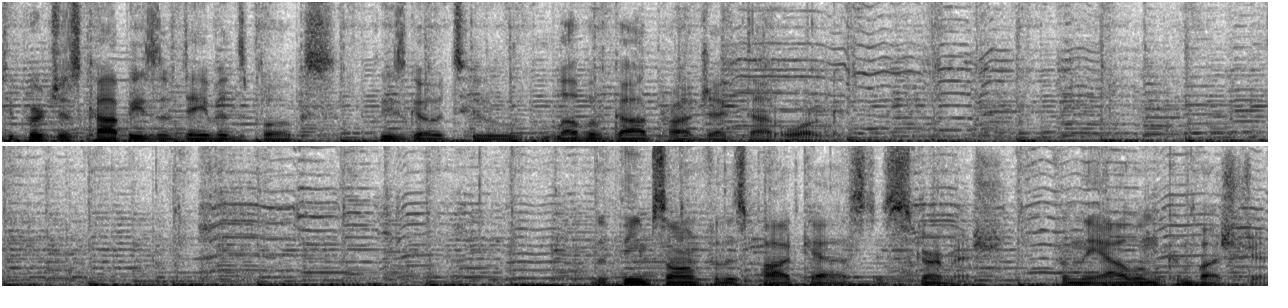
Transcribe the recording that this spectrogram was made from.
To purchase copies of David's books, please go to loveofgodproject.org. The theme song for this podcast is Skirmish from the album Combustion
